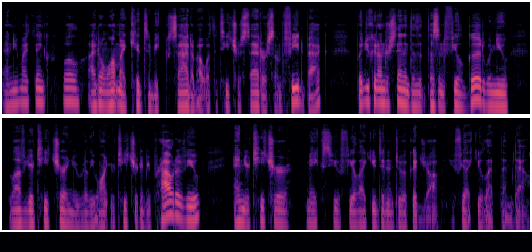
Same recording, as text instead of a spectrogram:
And you might think, well, I don't want my kid to be sad about what the teacher said or some feedback, but you can understand that it doesn't feel good when you love your teacher and you really want your teacher to be proud of you and your teacher makes you feel like you didn't do a good job and you feel like you let them down.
